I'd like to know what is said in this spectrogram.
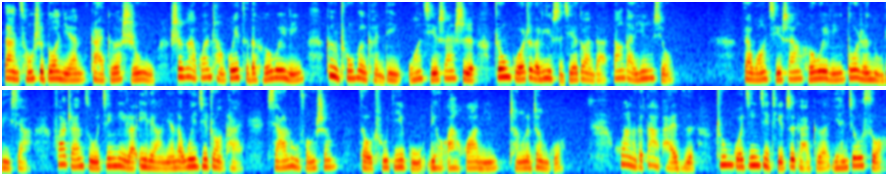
但从事多年改革实务、深谙官场规则的何为林，更充分肯定王岐山是中国这个历史阶段的当代英雄。在王岐山、何为林多人努力下，发展组经历了一两年的危机状态，狭路逢生，走出低谷，柳暗花明，成了正果。换了个大牌子，中国经济体制改革研究所，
